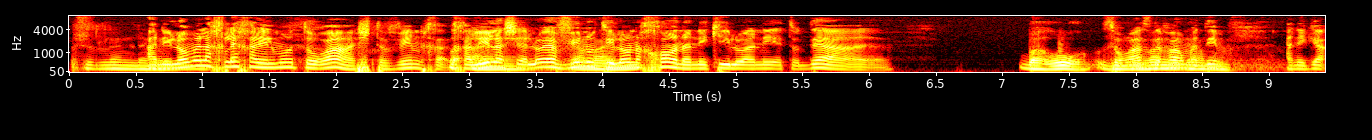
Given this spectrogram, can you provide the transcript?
פשוט ל... אני לא מלכלך על ללמוד תורה, שתבין, חלילה שלא יבינו אותי לא. נכון, אני כאילו, אני, אתה יודע, ברור. תורה זה דבר. מדהים. אני גם,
